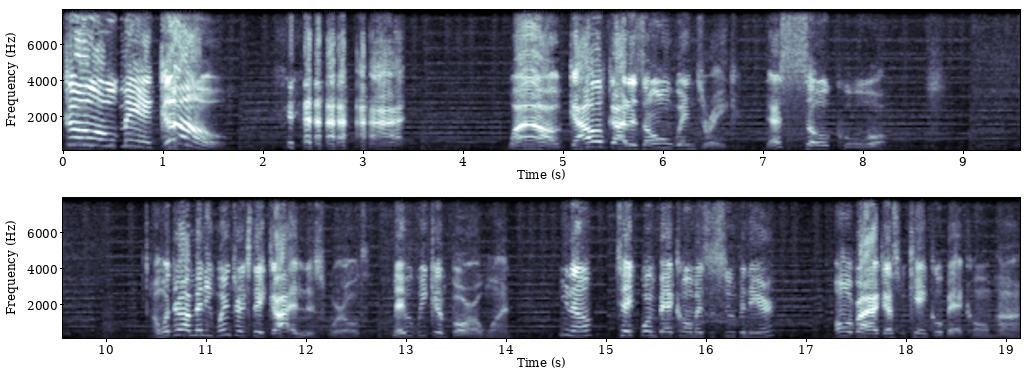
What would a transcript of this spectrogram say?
Go, old man, go! wow, Galuf got his own Windrake. That's so cool. I wonder how many Windrakes they got in this world. Maybe we can borrow one. You know, take one back home as a souvenir. Alright, I guess we can't go back home, huh?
